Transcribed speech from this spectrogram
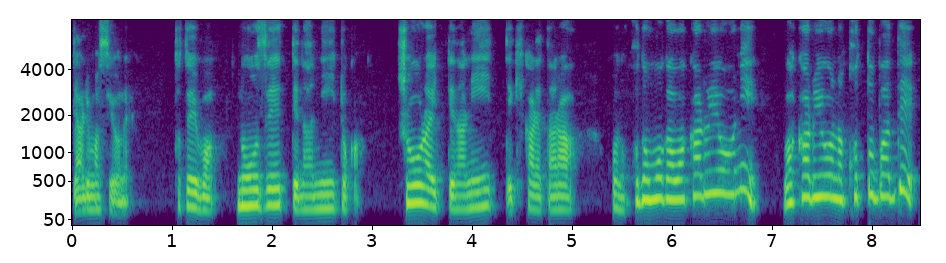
てありますよね。例えば、納税って何とか、将来って何って聞かれたら、この子供がわかるように、わかるような言葉で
